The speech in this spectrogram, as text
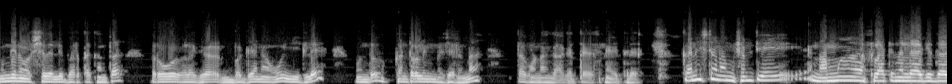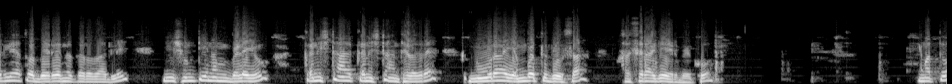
ಮುಂದಿನ ವರ್ಷದಲ್ಲಿ ಬರ್ತಕ್ಕಂಥ ರೋಗಗಳ ಬಗ್ಗೆ ನಾವು ಈಗಲೇ ಒಂದು ಕಂಟ್ರೋಲಿಂಗ್ ಮೆಜರನ್ನು ತಗೊಂಡಂಗೆ ಆಗುತ್ತೆ ಸ್ನೇಹಿತರೆ. ಕನಿಷ್ಠ ನಮ್ಮ ಶುಂಠಿ ನಮ್ಮ ಫ್ಲಾಟಿನಲ್ಲೇ ಆಗಿದ್ದಾಗಲಿ ಅಥವಾ ಬೇರೆಯಿಂದ ತರೋದಾಗಲಿ ಈ ಶುಂಠಿ ನಮ್ಮ ಬೆಳೆಯು ಕನಿಷ್ಠ ಕನಿಷ್ಠ ಅಂತ ಹೇಳಿದ್ರೆ ನೂರ ಎಂಬತ್ತು ದಿವಸ ಹಸಿರಾಗೇ ಇರಬೇಕು. ಮತ್ತು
